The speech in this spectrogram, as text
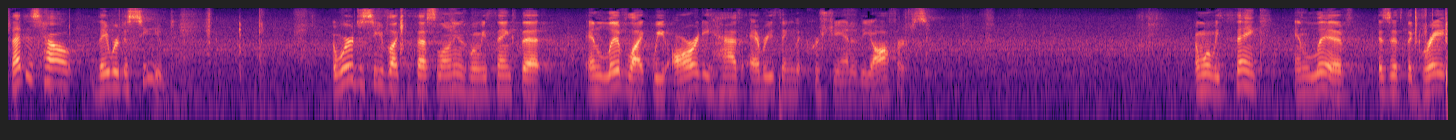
That is how they were deceived. We're deceived like the Thessalonians when we think that and live like we already have everything that Christianity offers. And when we think and live as if the great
